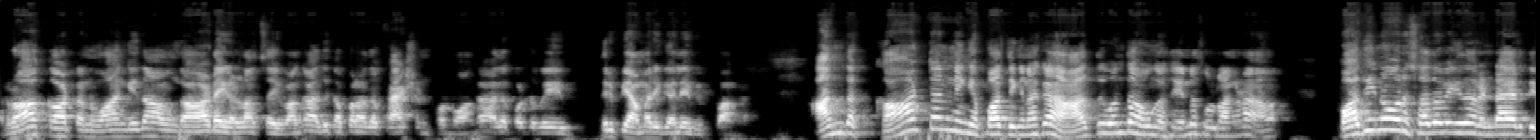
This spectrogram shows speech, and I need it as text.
ரா காட்டன் வாங்கி தான் அவங்க ஆடைகள்லாம் செய்வாங்க. அதுக்கப்புறம் அதை ஃபேஷன் பண்ணுவாங்க. அதை கொண்டு போய் திருப்பி அமெரிக்காலே விற்பாங்க. அந்த காட்டன் நீங்க பாத்தீங்கன்னாக்கா அது வந்து அவங்க என்ன சொல்றாங்கன்னா பதினோரு சதவிகிதம் ரெண்டாயிரத்தி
